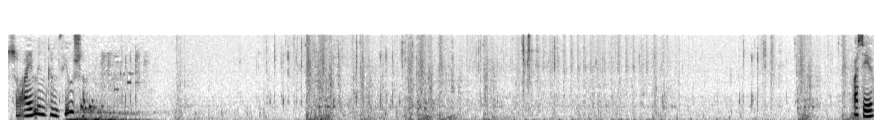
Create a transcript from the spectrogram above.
So I am in confusion. I see you.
